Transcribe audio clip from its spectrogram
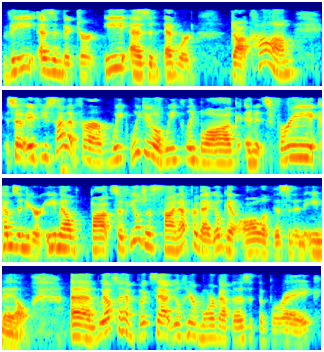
V as in Victor, E as in Edward dot com. So if you sign up for our week, we do a weekly blog and it's free. It comes into your email box. So if you'll just sign up for that, you'll get all of this in an email. Um, we also have books out. You'll hear more about those at the break.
